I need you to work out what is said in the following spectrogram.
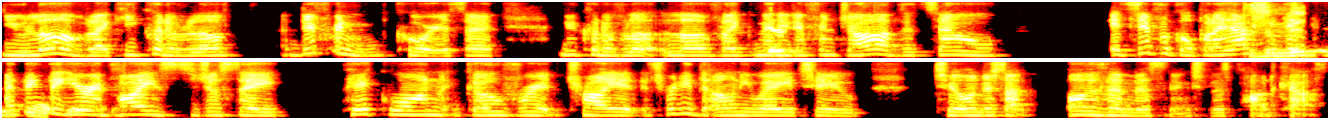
you love? Like you could have loved a different course or you could have lo- loved like many different jobs. It's so it's difficult but i actually think i think that your advice to just say pick one go for it try it it's really the only way to to understand other than listening to this podcast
